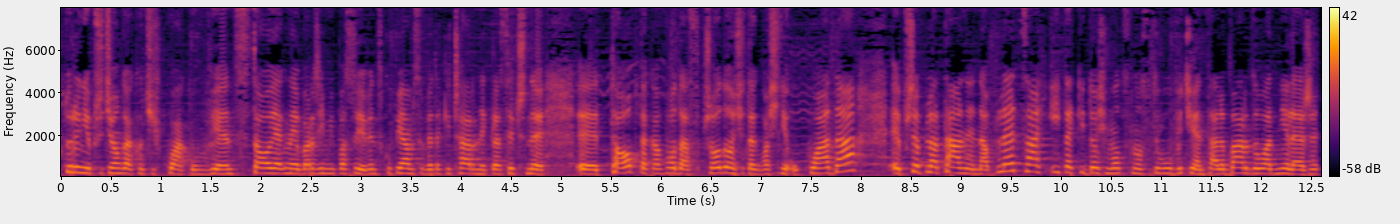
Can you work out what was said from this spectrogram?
który nie przyciąga kocich kłaków, więc to jak najbardziej mi pasuje, więc kupiłam sobie taki czarny, klasyczny y, top, taka woda z przodu, on się tak właśnie układa, y, przeplatany na plecach i taki dość mocno z tyłu wycięty, ale bardzo ładnie leży.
